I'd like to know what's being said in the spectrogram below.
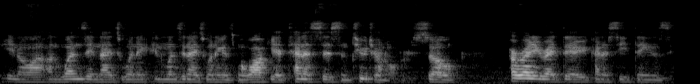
you know, on Wednesday nights winning in Wednesday nights win against Milwaukee, had ten assists and two turnovers. So already right there, you kind of see things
